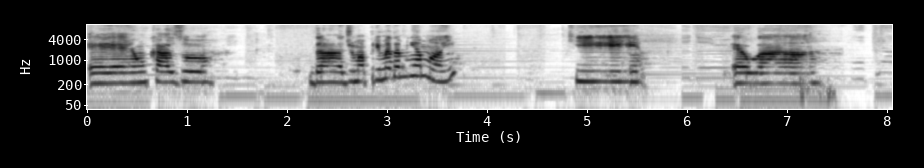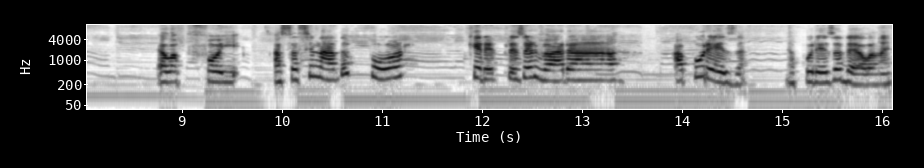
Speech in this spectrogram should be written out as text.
É um caso da, de uma prima da minha mãe, que ela, ela foi assassinada por querer preservar a, a pureza, a pureza dela, né?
